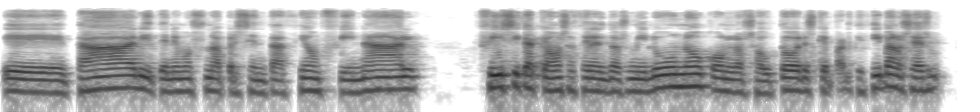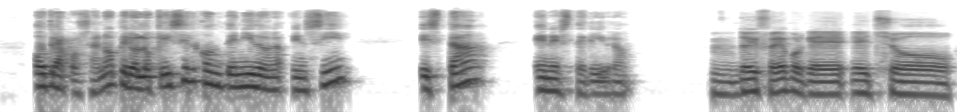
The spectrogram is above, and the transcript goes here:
eh, tal, y tenemos una presentación final física que vamos a hacer en el 2001 con los autores que participan, o sea, es otra cosa, ¿no? Pero lo que es el contenido en sí está en este libro. Mm, doy fe porque he hecho,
